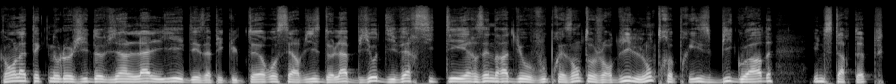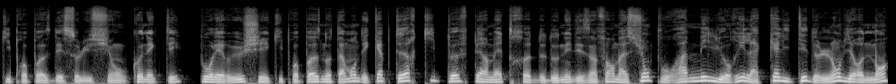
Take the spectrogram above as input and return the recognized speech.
Quand la technologie devient l'allié des apiculteurs au service de la biodiversité, RZN Radio vous présente aujourd'hui l'entreprise Bigward, une start-up qui propose des solutions connectées pour les ruches et qui propose notamment des capteurs qui peuvent permettre de donner des informations pour améliorer la qualité de l'environnement.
